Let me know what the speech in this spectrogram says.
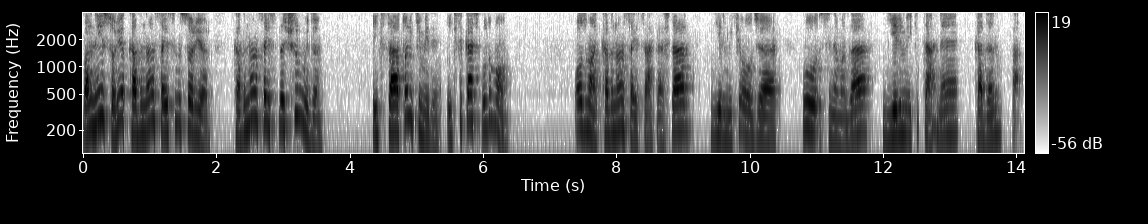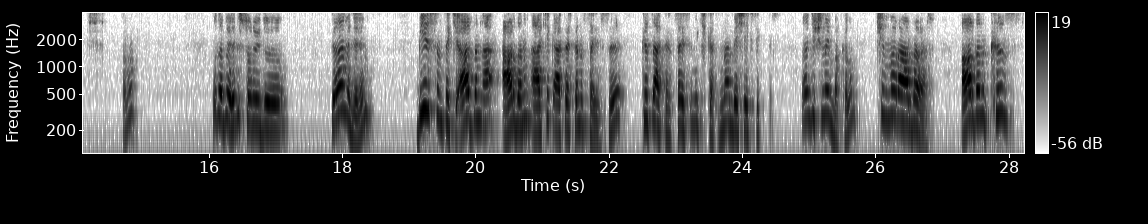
Bana neyi soruyor? Kadınların sayısını soruyor. Kadınların sayısı da şu muydu? X artı 12 miydi? X'i kaç buldum? 10. O zaman kadınların sayısı arkadaşlar 22 olacak. Bu sinemada 22 tane kadın varmış. Tamam. Bu da böyle bir soruydu. Devam edelim. Bir sınıftaki Arda'nın, Arda'nın erkek arkadaşlarının sayısı kız arkadaşlarının sayısının iki katından 5 eksiktir. Önce şuna bir bakalım. Kim var? Arda var. Arda'nın kız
